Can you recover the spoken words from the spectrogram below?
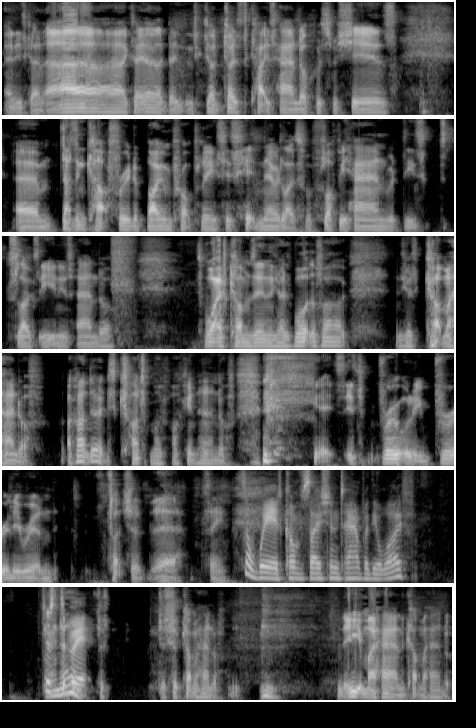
And he's going ah okay. He tries to cut his hand off with some shears. Um, doesn't cut through the bone properly, so he's hitting there with like some floppy hand with these slugs eating his hand off. His wife comes in and he goes, "What the fuck?" And he goes, "Cut my hand off." I can't do it. Just cut my fucking hand off. it's it's brutally, brutally written. Such a yeah scene. It's a weird conversation to have with your wife. Just a bit. Just, just cut my hand off. Eating my hand. Cut my hand off.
